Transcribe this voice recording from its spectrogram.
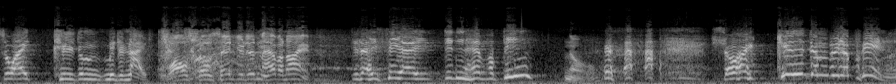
So I killed him with a knife. You also said you didn't have a knife. Did I say I didn't have a pin? No. so I killed him with a pin.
